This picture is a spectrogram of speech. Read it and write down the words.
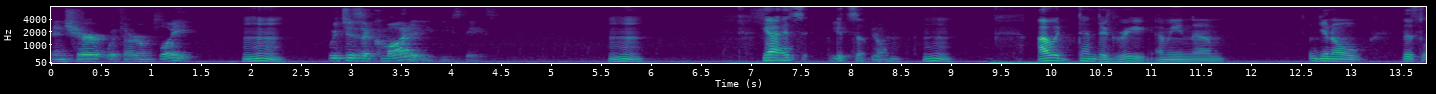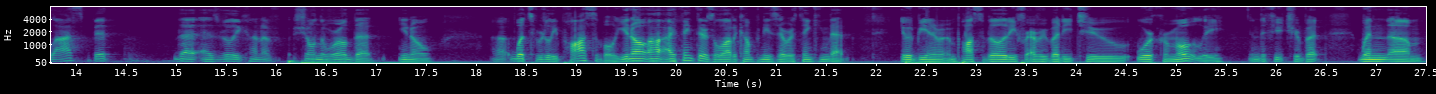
and share it with our employee, mm-hmm. which is a commodity these days. Mm-hmm. So, yeah, it's it's. You know, mm-hmm. I would tend to agree. I mean, um, you know, this last bit that has really kind of shown the world that you know uh, what's really possible. You know, I think there's a lot of companies that were thinking that it would be an impossibility for everybody to work remotely in the future, but when um,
